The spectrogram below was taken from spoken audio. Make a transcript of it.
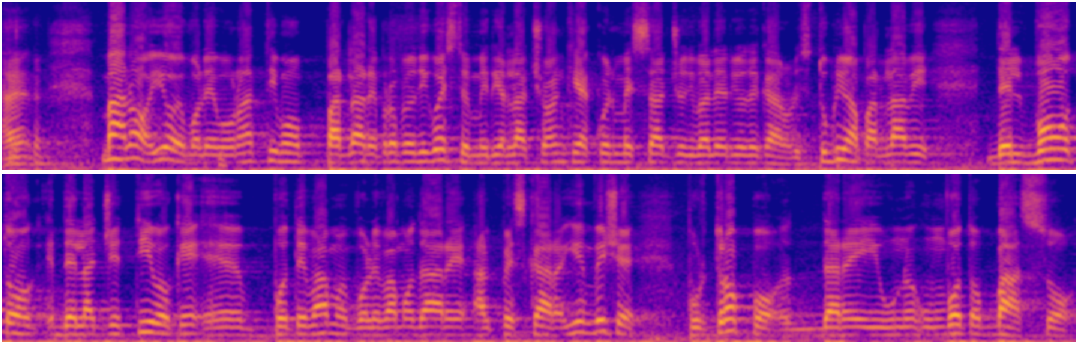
Eh? Ma no, io volevo un attimo parlare proprio di questo e mi riallaccio anche a quel messaggio di Valerio De Carolis. Tu prima parlavi del voto e dell'aggettivo che eh, potevamo e volevamo dare al Pescara. Io invece purtroppo darei un, un voto basso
